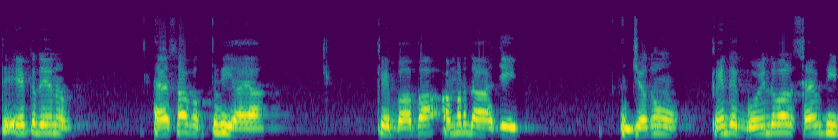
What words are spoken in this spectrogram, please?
ਤੇ ਇੱਕ ਦਿਨ ਐਸਾ ਵਕਤ ਵੀ ਆਇਆ ਕਿ ਬਾਬਾ ਅਮਰਦਾਸ ਜੀ ਜਦੋਂ ਕਹਿੰਦੇ ਗੋਇੰਦਵਾਲ ਸਾਹਿਬ ਦੀ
